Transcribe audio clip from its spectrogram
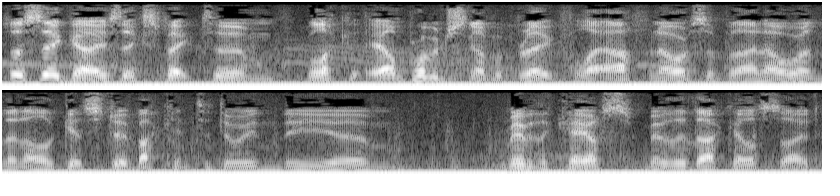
So I say guys, expect um well like, I'm probably just gonna have a break for like half an hour or something like an hour and then I'll get straight back into doing the um maybe the chaos, maybe the dark elf side.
